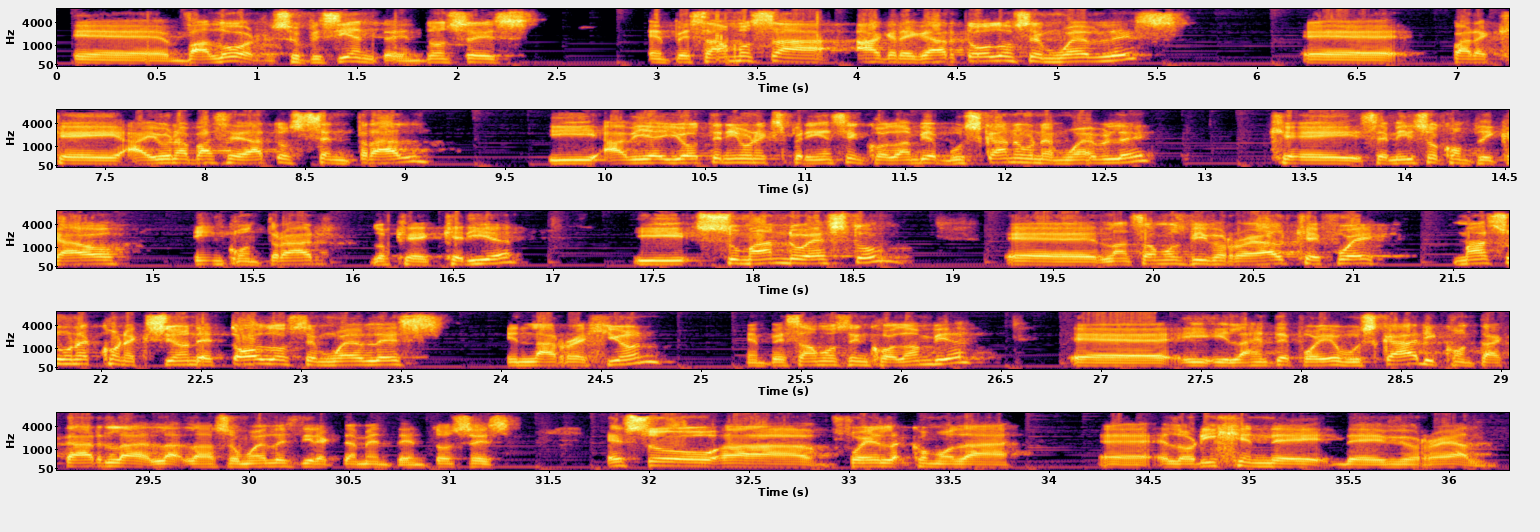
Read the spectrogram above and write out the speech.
eh, valor suficiente. Entonces, empezamos a agregar todos los inmuebles eh, para que haya una base de datos central. Y había yo tenido una experiencia en Colombia buscando un inmueble que se me hizo complicado encontrar lo que quería. Y sumando esto, eh, lanzamos Viva Real, que fue más una conexión de todos los inmuebles en la región. Empezamos en Colombia eh, y, y la gente podía buscar y contactar la- la- los inmuebles directamente. Entonces, eso ah, fue como la, eh, el origen de, de Viva Real.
